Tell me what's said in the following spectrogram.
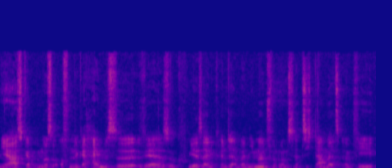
ja, es gab immer so offene Geheimnisse, wer so queer sein könnte, aber niemand von uns hat sich damals irgendwie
